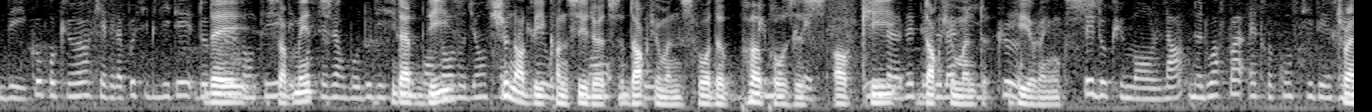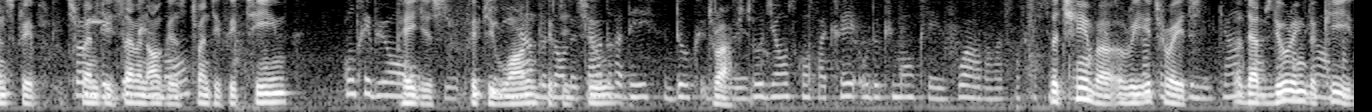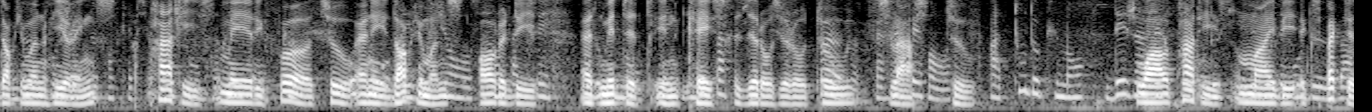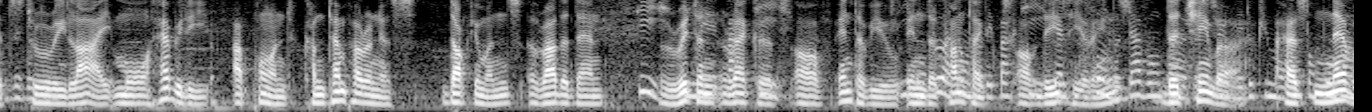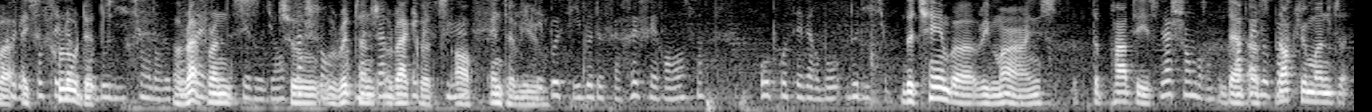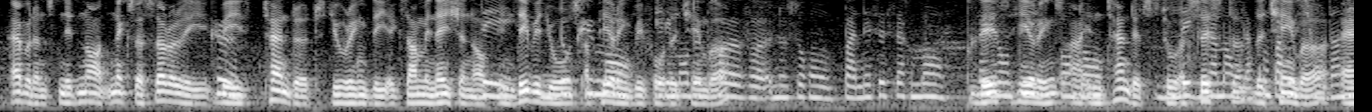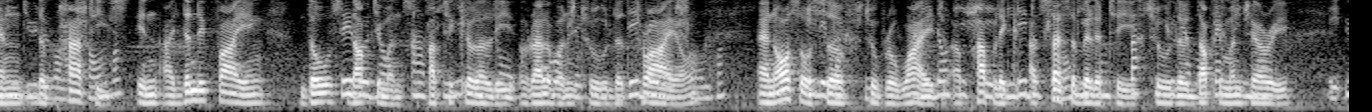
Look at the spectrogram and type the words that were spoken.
Des coprocureurs qui avaient la possibilité de They présenter des submit procès-verbaux d'audition that these should not be considered documents for the purposes of key Ils étaient de document hearings. Ces documents-là ne doivent pas être considérés Transcript 27 August 2015, contribuant pages 51, utilisables dans le 52, cadre des, doc- draft. des audiences consacrées aux documents clés, voire dans la transcription. The chamber transcription du 27 août reiterates that during the key document hearings, parties may refer to any documents already admitted in case parties peuvent faire 002/2. référence à tout document While parties might be expected to rely more heavily upon contemporaneous documents rather than written records of interview in the context of these hearings, the chamber has never que les procès-verbaux excluded d'audition dans le contexte de reference to la Chambre n'a written records of interview. Était possible de faire référence aux procès-verbaux d'audition. The chamber reminds the parties La Chambre that as document evidence need not necessarily be tendered during the examination of individuals appearing before the chamber. ne seront pas nécessairement These hearings are intended to assist the chamber and the parties in identifying those documents particularly ont donc pour relevant to the trial and also serve to provide a public accessibility to the documentary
